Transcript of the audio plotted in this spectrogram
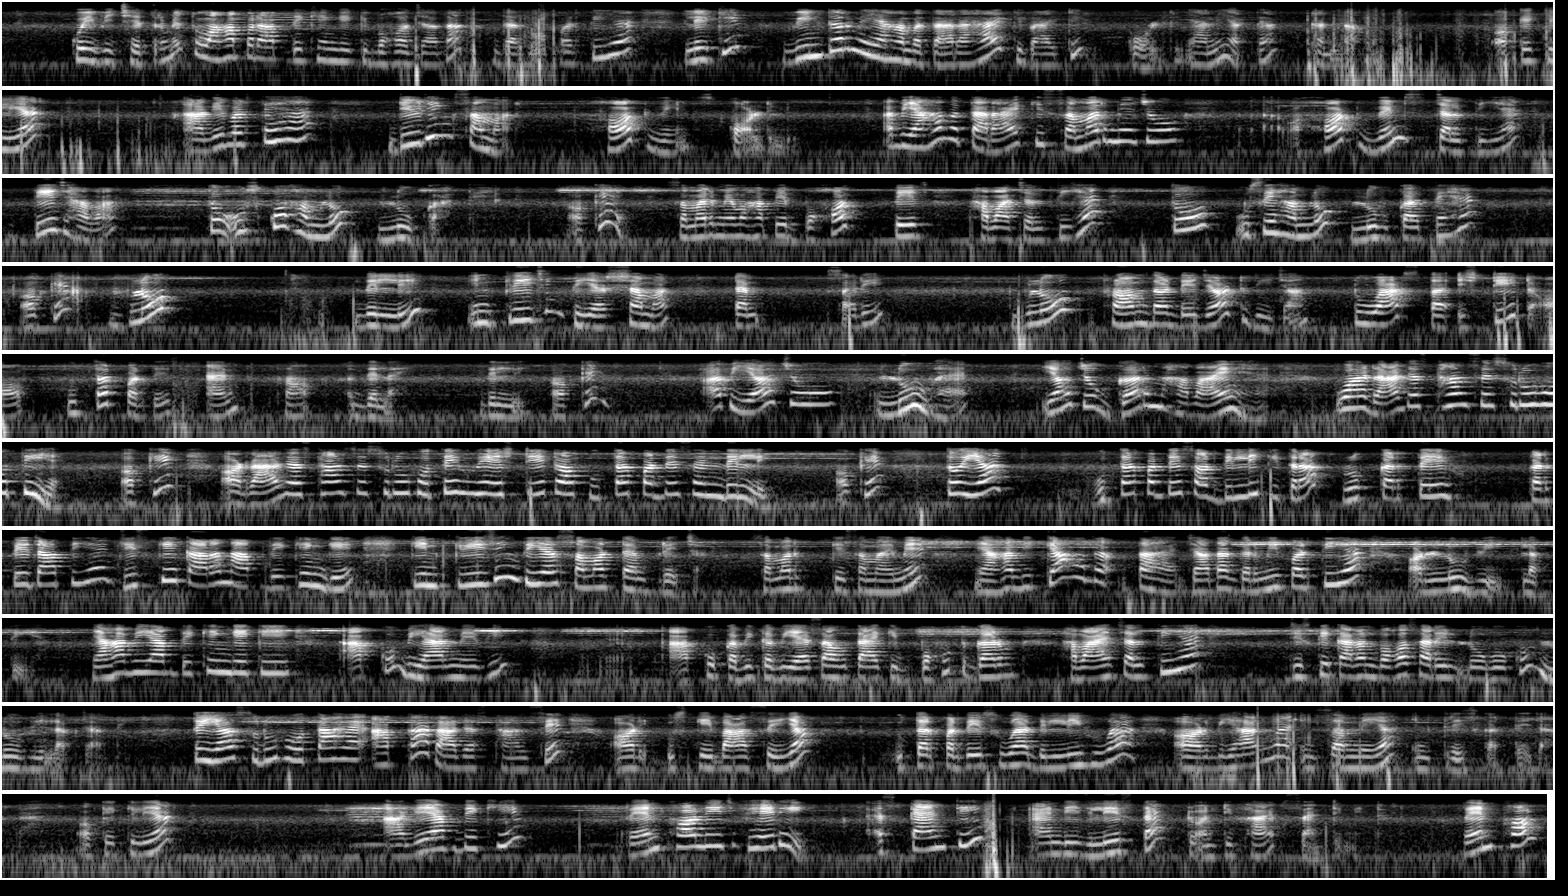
कोई भी क्षेत्र में तो वहाँ पर आप देखेंगे कि बहुत ज़्यादा गर्मी पड़ती है। लेकिन विंटर में यहाँ बता रहा है कि बाइटी कोल्ड यानी अत्यंत ठंडा। ओके क्लियर आगे बढ़ते हैं। During summer hot winds called loo अब यहाँ बता रहा है कि समर में जो हॉट विंड्स चलती है, तेज हवा तो उसको हम लोग लू कहते हैं। ओके समर में वहाँ पे बहुत तेज़ हवा चलती है तो उसे हम लोग लू कहते हैं। Okay blow Delhi increasing their summer temp sorry blow from the desert region towards the state of Uttar Pradesh and from Delhi Delhi okay अब यह जो लू है यह जो गर्म हवाएँ हैं, वह राजस्थान से शुरू होती है, ओके? और राजस्थान से शुरू होते हुए state of Uttar Pradesh and Delhi, okay? तो यह उत्तर प्रदेश और दिल्ली की तरफ़ रुख करते करते जाती है, जिसके कारण आप देखेंगे कि increasing their summer temperature summer के समय में यहाँ भी क्या हो जाता है? ज़्यादा गर्मी पड़ती है और लू भी लगती है। यहाँ भी आप देखेंगे कि आपको बिहार में भी, आपको कभी कभी ऐसा होता है कि बहुत गर्म हवाएँ चलती हैं, जिसके कारण बहुत सारे लोगों को लू भी लग जाती तो यह शुरू होता है आपका राजस्थान से और उसके बाद से यह उत्तर प्रदेश हुआ, दिल्ली हुआ और बिहार हुआ, इन सब में यह इंक्रीज करते जाता है। ओके क्लियर आगे आप देखिए। Rainfall is very scanty and is less than 25 centimetre rainfall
